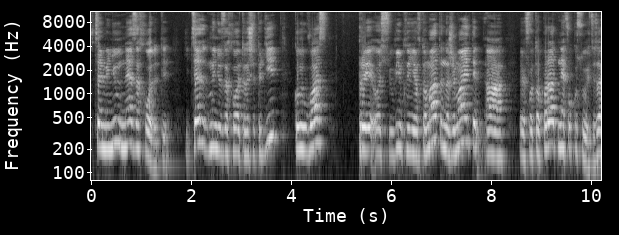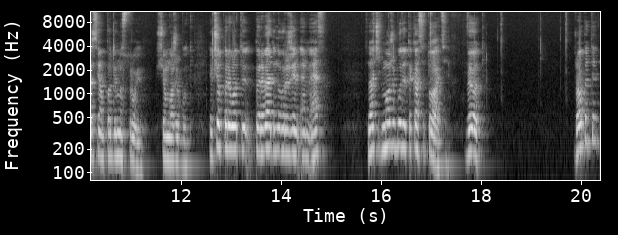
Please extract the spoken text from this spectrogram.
в це меню не заходите. І це меню заходите лише тоді, коли у вас при ось увімкненні автомата нажимаєте, а е, фотоапарат не фокусується. Зараз я вам продемонструю, що може бути. Якщо переведено в режим МФ, значить може бути така ситуація. Ви от робите,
